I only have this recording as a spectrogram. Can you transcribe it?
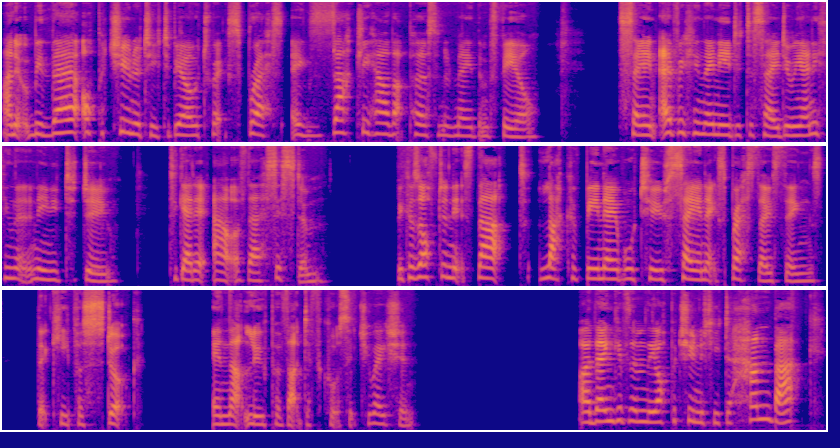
and it would be their opportunity to be able to express exactly how that person had made them feel, saying everything they needed to say, doing anything that they needed to do to get it out of their system. Because often it's that lack of being able to say and express those things that keep us stuck in that loop of that difficult situation. I then give them the opportunity to hand back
